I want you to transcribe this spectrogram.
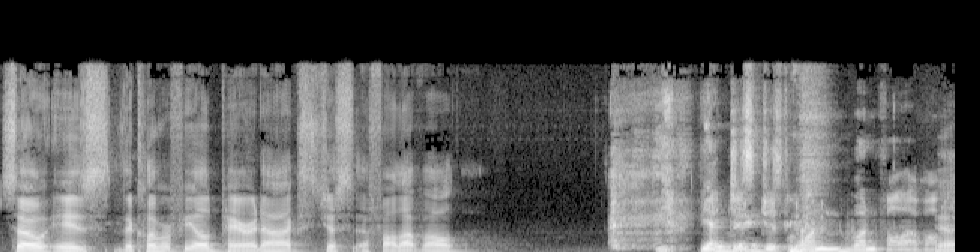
Yeah. so is the Cloverfield Paradox just a Fallout vault? Yeah, just just one one Fallout vault. Yeah.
